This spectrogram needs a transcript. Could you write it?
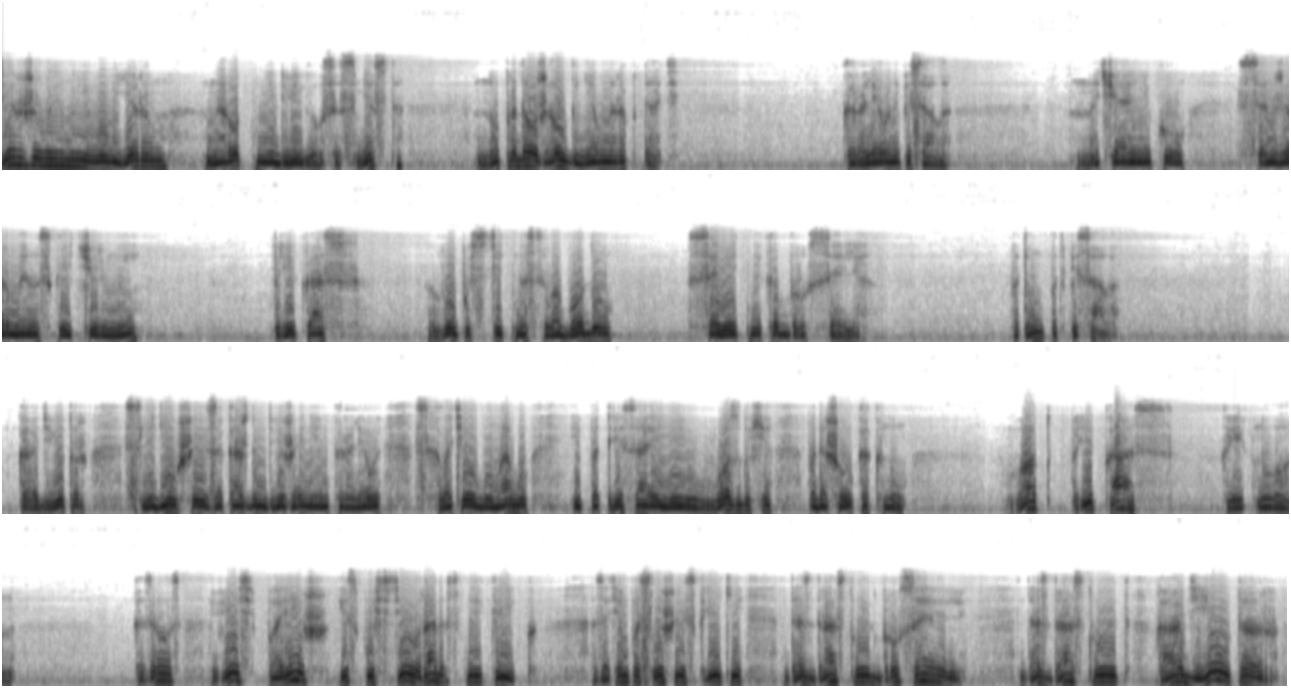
Сдерживаемый Лувьером, народ не двигался с места, но продолжал гневно роптать. Королева написала начальнику Сен-Жерменской тюрьмы приказ выпустить на свободу советника Брусселя. Потом подписала. Коадьютор, следивший за каждым движением королевы, схватил бумагу и, потрясая ею в воздухе, подошел к окну. «Вот приказ!» — крикнул он. Казалось, весь Париж испустил радостный крик. Затем послышались крики «Да здравствует Бруссель!» «Да здравствует Коадьютор!»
